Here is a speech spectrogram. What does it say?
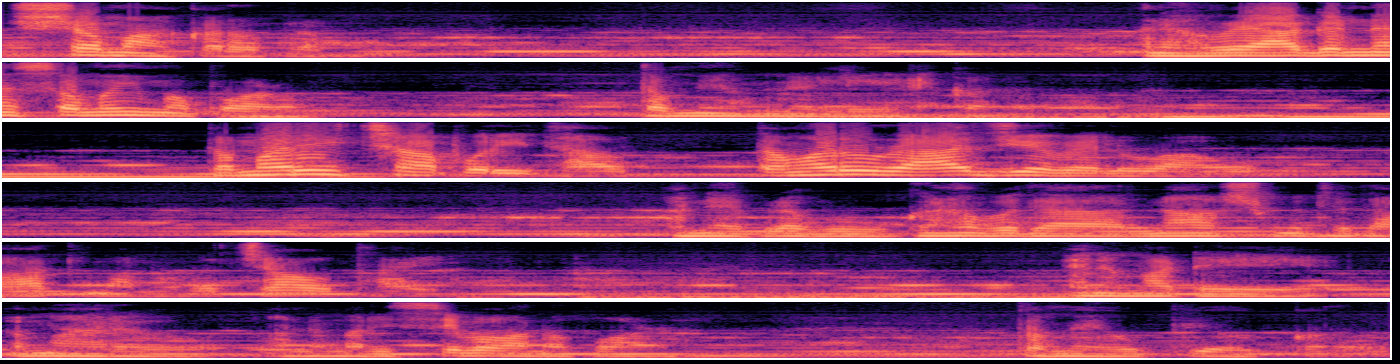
ક્ષમા કરો પ્રભુ. અને હવે આગળના સમયમાં પણ તમે અમને લીડ કરો. તમારી ઈચ્છા પૂરી થાવ, તમારું રાજ્ય વહેલું આવો. અને પ્રભુ, ઘણા બધા નાશમાં થતા આત્માનો બચાવ થાય. એના માટે અમારો અને અમારી સેવાઓનો પણ તમે ઉપયોગ કરો.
